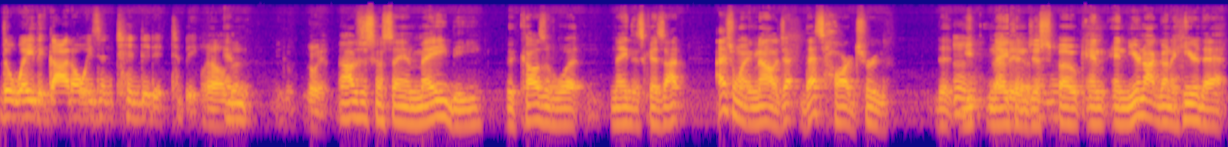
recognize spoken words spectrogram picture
the way that God always intended it to be. Well, And- the, go ahead. I was just going to say, and maybe because of what Nathan's, because I, I just want to acknowledge that that's hard truth that you, Nathan is. just spoke, and and you're not going to hear that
